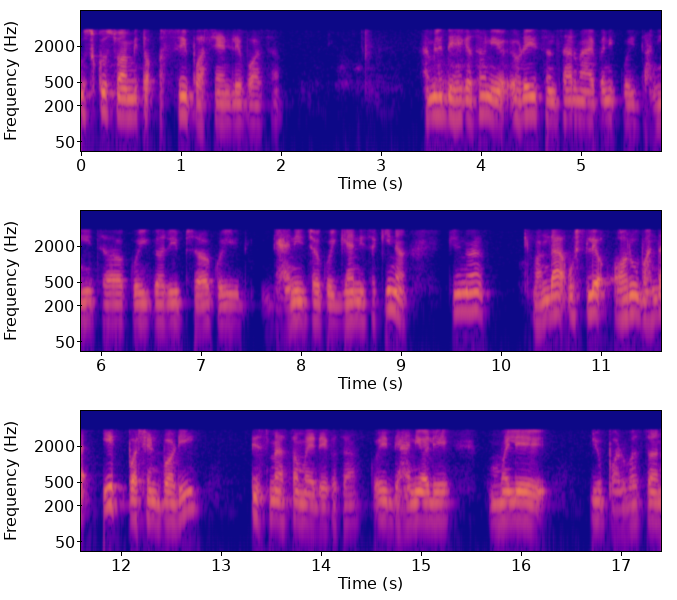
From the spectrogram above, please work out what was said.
उसको स्वामित्व अस्सी पर्सेन्टले पर्छ। हामीले देखेका छौँ नि एउटै संसारमा आए पनि कोही धनी छ कोही गरिब छ कोही ध्यानी छ कोही ज्ञानी छ किन? किन? भन्दा उसले अरूभन्दा एक पर्सेन्ट बढी त्यसमा समय दिएको छ। कोही ध्यानी अहिले मैले यो प्रवचन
